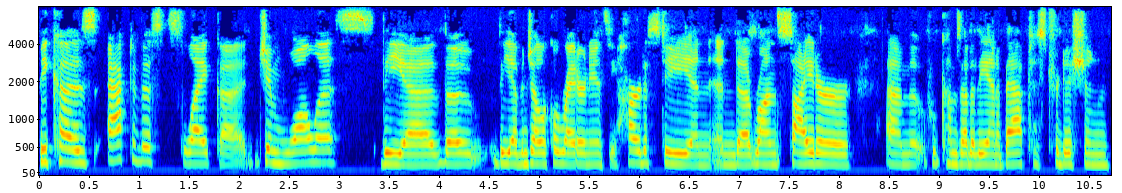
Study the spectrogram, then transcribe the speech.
because activists like uh, Jim Wallis, the uh, the the evangelical writer Nancy Hardesty, and and uh, Ron Sider, um, who comes out of the Anabaptist tradition,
